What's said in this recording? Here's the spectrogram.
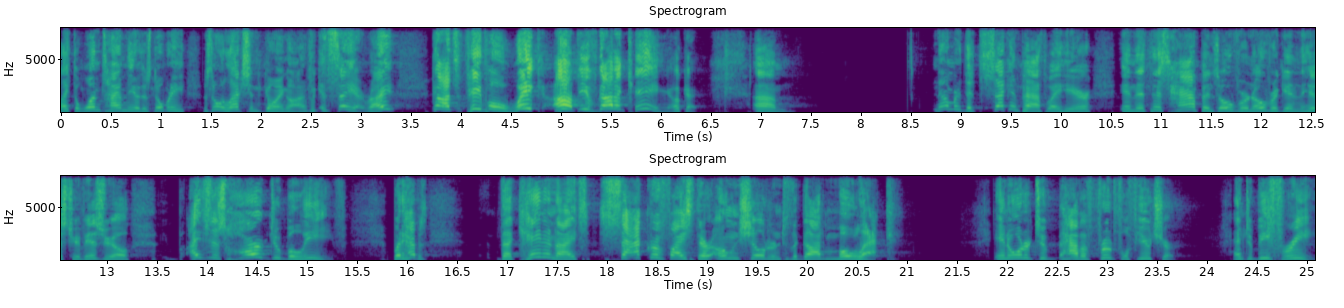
like the one time of the year, there's nobody, there's no election going on. If we can say it, right? God's people, wake up, you've got a king. Okay. Um, Number the second pathway here, and that this happens over and over again in the history of Israel, it's just hard to believe. But it happens. The Canaanites sacrificed their own children to the god Molech in order to have a fruitful future and to be free.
